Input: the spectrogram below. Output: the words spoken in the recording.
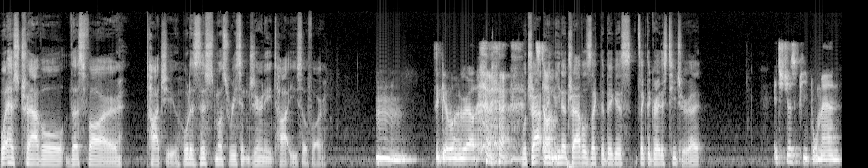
What has travel thus far taught you? What has this most recent journey taught you so far? Mm, it's a good one, bro. well, tra- I mean, you know, travel's like the biggest. It's like the greatest teacher, right? it's just people, man.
